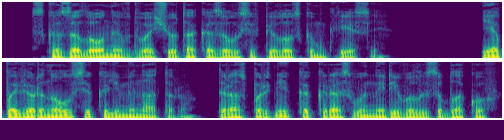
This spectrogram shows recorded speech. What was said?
— сказал он и в два счета оказался в пилотском кресле. Я повернулся к иллюминатору. Транспортник как раз выныривал из облаков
